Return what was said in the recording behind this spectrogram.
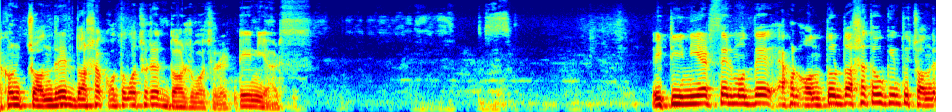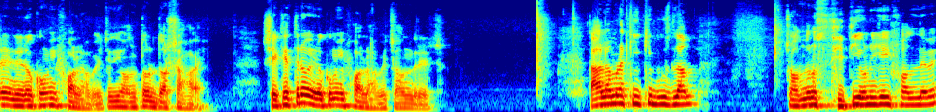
এখন চন্দ্রের দশা কত বছরের? দশ বছরের টেন ইয়ার্স এই টেন ইয়ার্সের মধ্যে এখন অন্তর্দশাতেও কিন্তু চন্দ্রের এরকমই ফল হবে, যদি অন্তর্দশা হয়। সেক্ষেত্রেও এরকমই ফল হবে চন্দ্রের। তাহলে আমরা কি কি বুঝলাম? চন্দ্র স্থিতি অনুযায়ী ফল দেবে।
